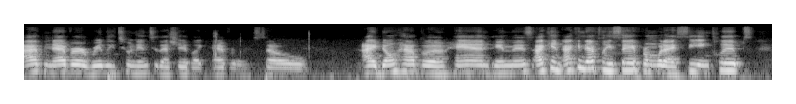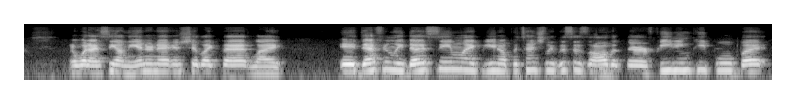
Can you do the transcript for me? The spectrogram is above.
I've never really tuned into that shit like ever. So I don't have a hand in this. I can I can definitely say from what I see in clips and what I see on the internet and shit like that, like it definitely does seem like you know potentially this is all that they're feeding people. But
